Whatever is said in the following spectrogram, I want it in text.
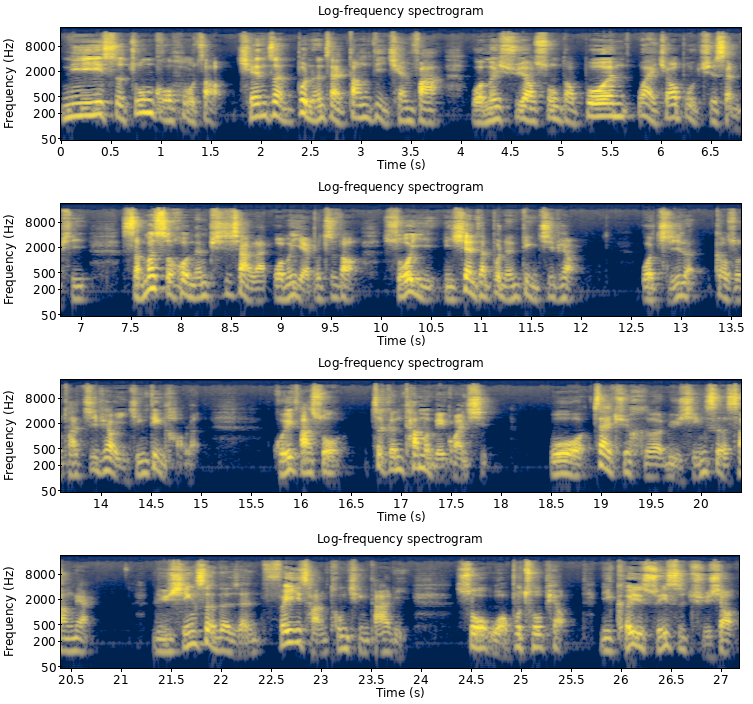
你是中国护照，签证不能在当地签发，我们需要送到波恩外交部去审批。”什么时候能批下来，我们也不知道，所以你现在不能订机票。我急了，告诉他机票已经订好了。回答说这跟他们没关系，我再去和旅行社商量。旅行社的人非常通情达理，说我不出票，你可以随时取消，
